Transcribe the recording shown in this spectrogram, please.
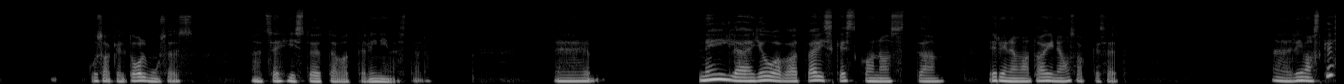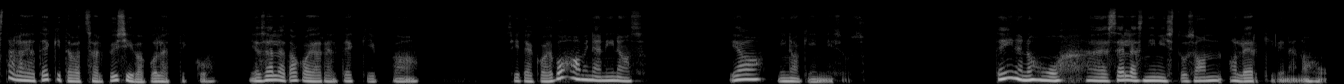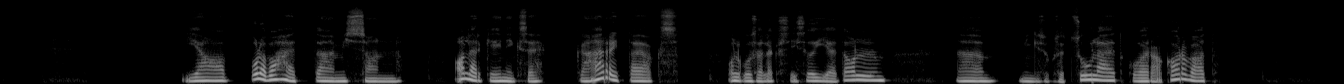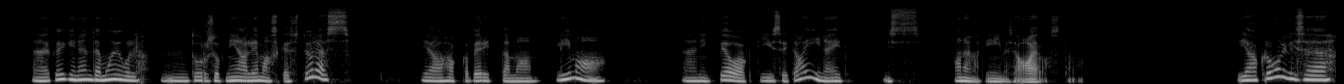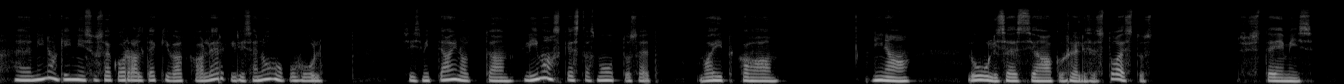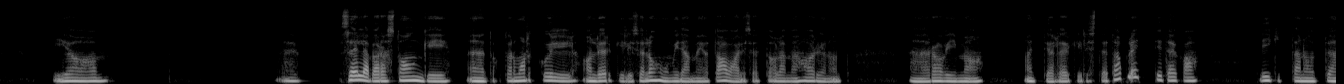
kusagil tolmuses äh, tsehhis töötavatel inimestel. Äh, neile jõuavad väliskeskkonnast äh, erinevad aineosakesed limast kestele ja tekitavad seal püsiva põletiku ja selle tagajärjel tekib sidekoe vohamine ninas ja ninakinnisus. teine nohu selles nimistus on allergiline nohu ja pole vahet, mis on allergeeniks ehk ärritajaks, olgu selleks siis õietalm, mingisugused suled, koerakarvad. kõigi nende mõjul mm, tursub nina limaskest üles ja hakkab eritama lima ning bioaktiivseid aineid, mis panevad inimese aevastama. ja kroonilise ninakinnisuse korral tekivad ka allergilise nohu puhul siis mitte ainult äh, limaskestas muutused, vaid ka nina luulises ja kõhrelises toestussüsteemis ja äh, sellepärast ongi äh, doktor Mart Kull allergilise lohu, mida me ju tavaliselt oleme harjunud ravima antiallergiliste tablettidega, liigitanud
